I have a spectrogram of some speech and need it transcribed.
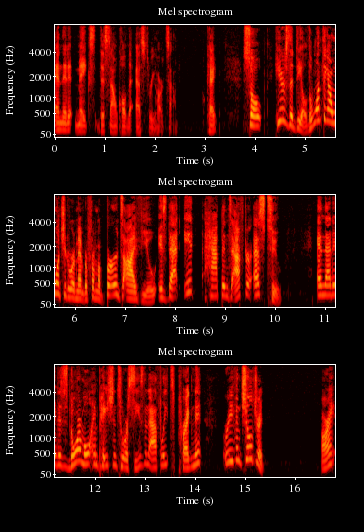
And then it makes this sound called the S3 heart sound. Okay? So here's the deal. The one thing I want you to remember from a bird's eye view is that it happens after S2 and that it is normal in patients who are seasoned athletes, pregnant, or even children. All right?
